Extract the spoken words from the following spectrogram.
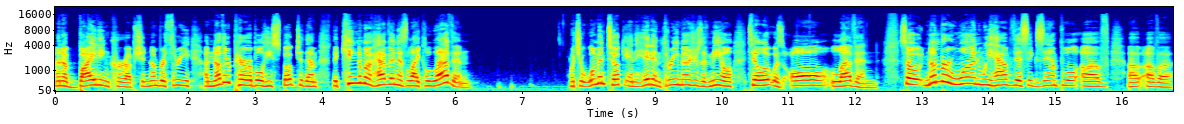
an abiding corruption. Number three, another parable he spoke to them. The kingdom of heaven is like leaven which a woman took and hid in three measures of meal till it was all leavened. So, number one, we have this example of, uh, of a,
